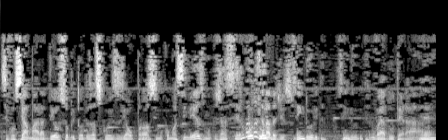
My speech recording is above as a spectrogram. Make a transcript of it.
Se você amar a Deus sobre todas as coisas e ao próximo como a si mesmo, Já você não vai fazer tudo. nada disso. Sem dúvida, sem dúvida. Você não vai adulterar É.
